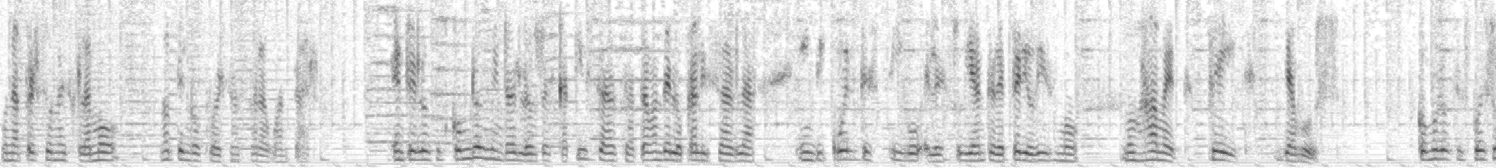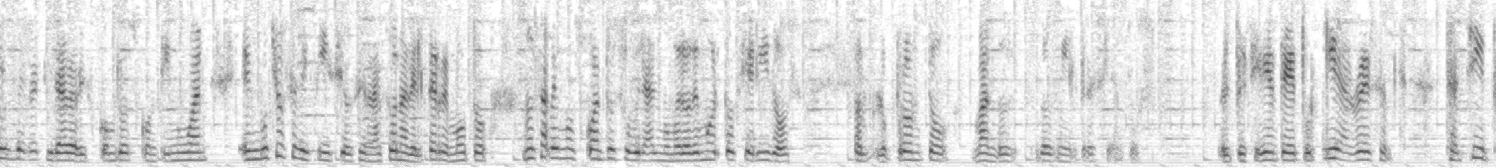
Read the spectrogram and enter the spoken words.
Una persona exclamó, no tengo fuerzas para aguantar. Entre los escombros, mientras los rescatistas trataban de localizarla, indicó el testigo, el estudiante de periodismo Mohamed Faith Yabuz. Como los esfuerzos de retirada de escombros continúan en muchos edificios en la zona del terremoto, no sabemos cuánto subirá el número de muertos y heridos por lo pronto van 2.300. El presidente de Turquía, Recep Tayyip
